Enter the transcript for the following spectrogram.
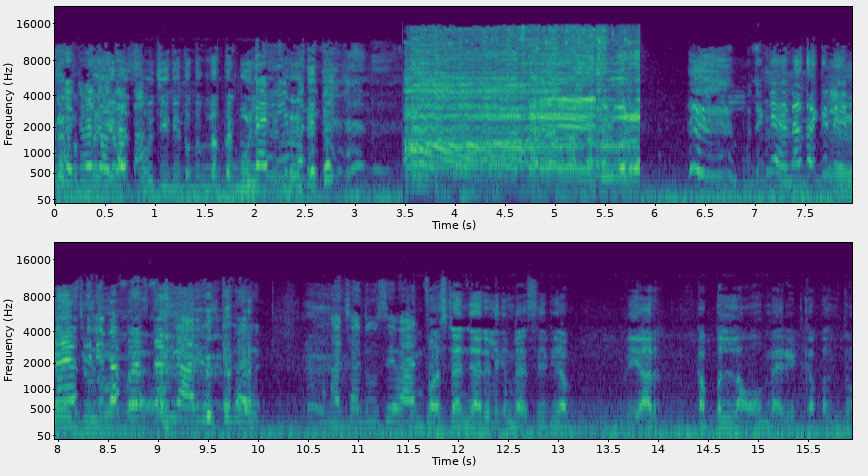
सच में सोचा था। सोची थी तो तुम तक बोली नहीं मुझे झूठ बोल रहा मुझे कहना था कि लेना है मैं फ़र्स्ट टाइम जा रही हूँ उसके घर। अच्छा दूसरी बात फ़र्स्ट टाइम जा रहे हो लेकिन वैसे भी अब वी आर कपल ना हो मैरिड कपल तो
